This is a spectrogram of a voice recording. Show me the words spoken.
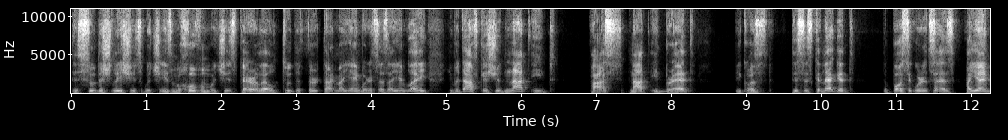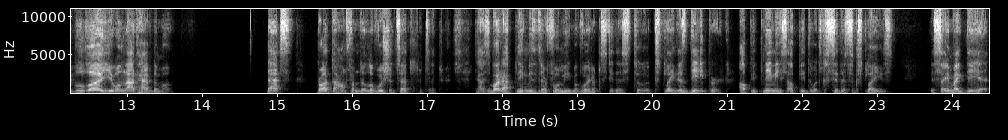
the Suda Shlishis, which is Mechuvim, which is parallel to the third time Ayem, where it says Ayem Lay, you bedafke should not eat pas, not eat bread, because this is connected the posik where it says Hayim loy, you will not have the mon. That's brought down from the Lavush, etc., etc. To explain this deeper, Alpipnimis, Alpita, what Chassidus explains, the same idea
